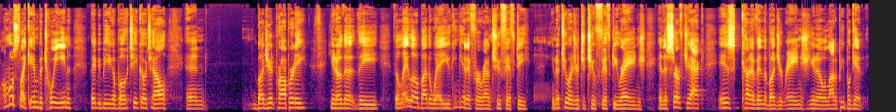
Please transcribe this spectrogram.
almost like in between, maybe being a boutique hotel and budget property. You know the the the Laylow. By the way, you can get it for around two fifty you know, 200 to 250 range. And the Surf Jack is kind of in the budget range. You know, a lot of people get,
